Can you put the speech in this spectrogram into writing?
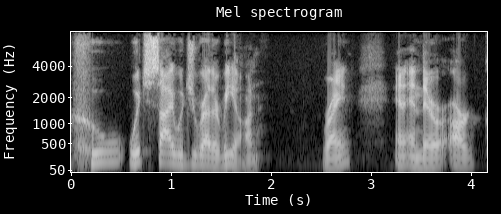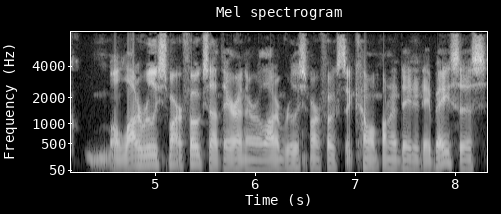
Who, which side would you rather be on, right? And and there are a lot of really smart folks out there, and there are a lot of really smart folks that come up on a day to day basis.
